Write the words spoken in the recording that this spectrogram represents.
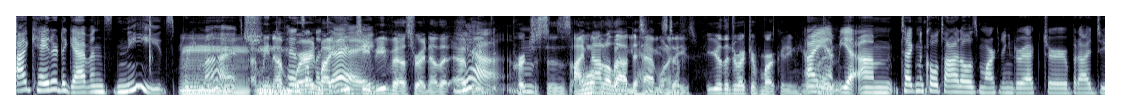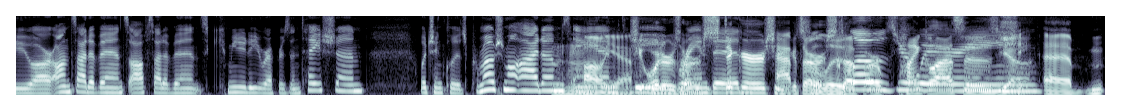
I cater to Gavin's needs pretty much. Mm, I mean, I'm wearing my day. ETV vest right now that Abby Yeah, purchases. I'm not the allowed to have ETV one of these. You're the director of marketing here. I right? am, yeah. Um, technical title is marketing director, but I do our on-site events, off-site events, community representation, which includes promotional items and Oh, yeah. She orders our stickers. She gets our stuff, our Clothes you're pint glasses. wearing. Yeah. She- Uh, m-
